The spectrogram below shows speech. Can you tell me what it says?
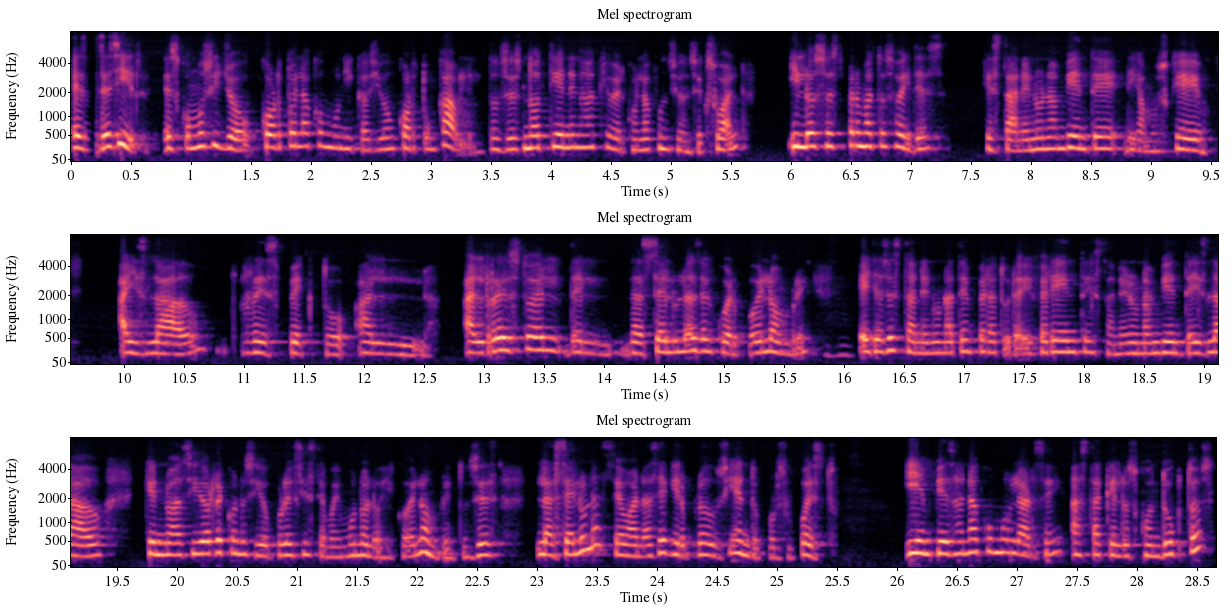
Es decir, es como si yo corto la comunicación, corto un cable. Entonces no tiene nada que ver con la función sexual. Y los espermatozoides que están en un ambiente, digamos que aislado respecto al, al resto de las células del cuerpo del hombre, ellas están en una temperatura diferente, están en un ambiente aislado que no ha sido reconocido por el sistema inmunológico del hombre. Entonces, las células se van a seguir produciendo, por supuesto, y empiezan a acumularse hasta que los conductos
